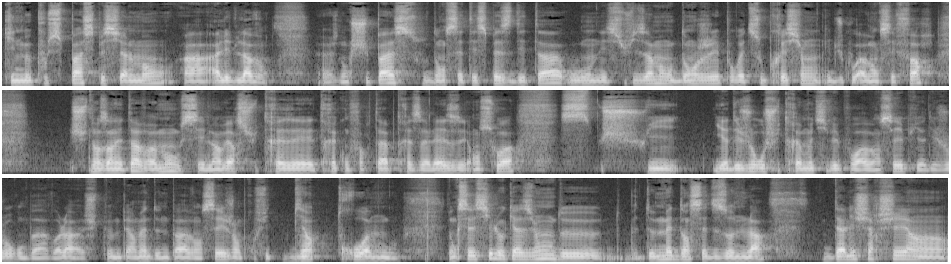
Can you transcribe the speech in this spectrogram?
qui ne me pousse pas spécialement à aller de l'avant. Euh, donc je suis pas dans cette espèce d'état où on est suffisamment en danger pour être sous pression et du coup avancer fort, je suis dans un état vraiment où c'est l'inverse. Je suis très, très confortable, très à l'aise. Et en soi, je suis. Il y a des jours où je suis très motivé pour avancer, et puis il y a des jours où bah voilà, je peux me permettre de ne pas avancer, j'en profite bien trop à mon goût. Donc c'est aussi l'occasion de, de, me mettre dans cette zone-là, d'aller chercher un,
